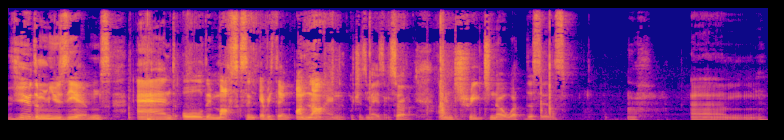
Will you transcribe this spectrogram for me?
view the museums and all the mosques and everything online, which is amazing. So I'm intrigued to know what this is. Um,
